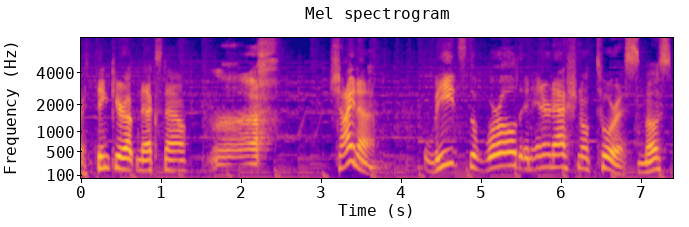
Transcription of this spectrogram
I think you're up next now. Ugh. China leads the world in international tourists. Most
